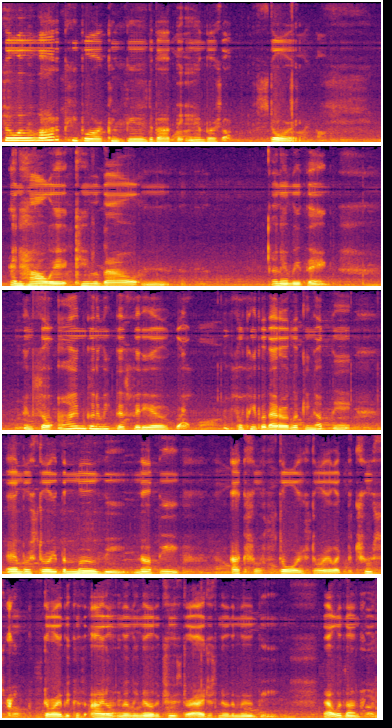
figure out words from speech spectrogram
So a lot of people are confused about the Amber story and how it came about and, and everything. And so I'm going to make this video for people that are looking up the Amber story, the movie, not the actual story story, like the true story, because I don't really know the true story. I just know the movie. That was on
